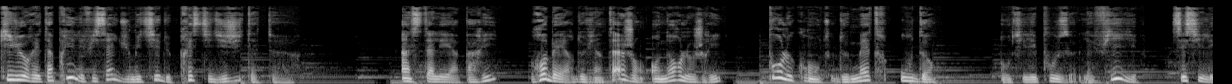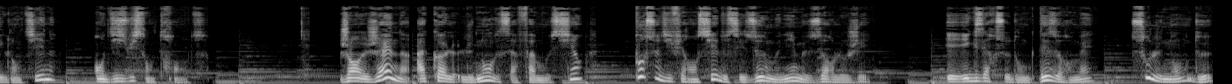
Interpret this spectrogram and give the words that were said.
qui lui aurait appris les ficelles du métier de prestidigitateur. Installé à Paris, Robert devient agent en horlogerie pour le compte de Maître Houdin, dont il épouse la fille, Cécile Églantine, en 1830. Jean-Eugène accole le nom de sa femme au sien pour se différencier de ses homonymes horlogers et exerce donc désormais sous le nom de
